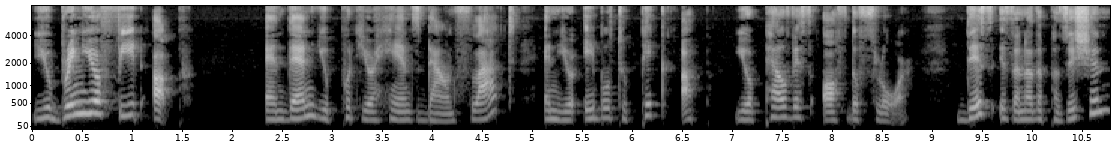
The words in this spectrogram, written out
you bring your feet up and then you put your hands down flat and you're able to pick up your pelvis off the floor. This is another position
